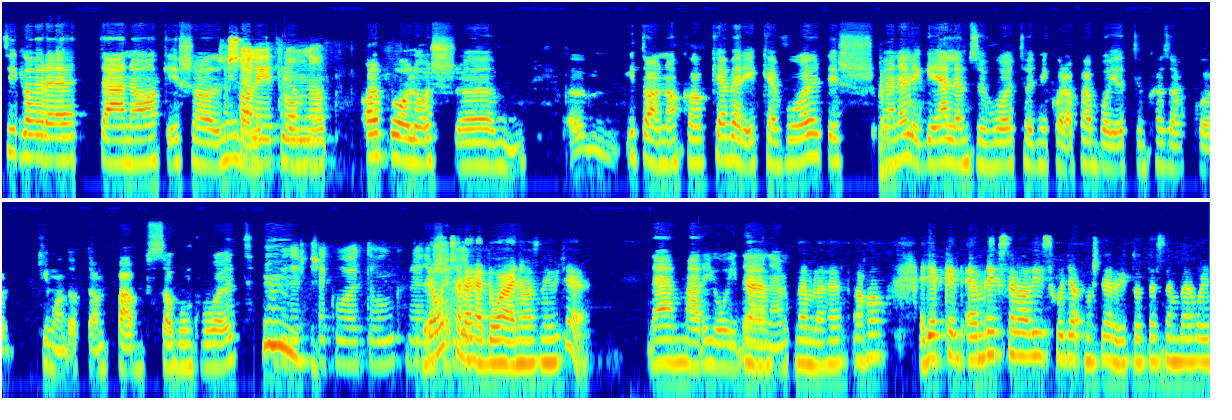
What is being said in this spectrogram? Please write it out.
cigarettának és a, A salétromnak. alkoholos italnak a keveréke volt, és olyan eléggé jellemző volt, hogy mikor a pubból jöttünk haza, akkor kimondottan pub szagunk volt. Büdösek voltunk. De ott se lehet dohányozni, ugye? Nem, már jó ide Nem, nem. nem lehet. Aha. Egyébként emlékszel, Alice, hogy a, most erről jutott eszembe, hogy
